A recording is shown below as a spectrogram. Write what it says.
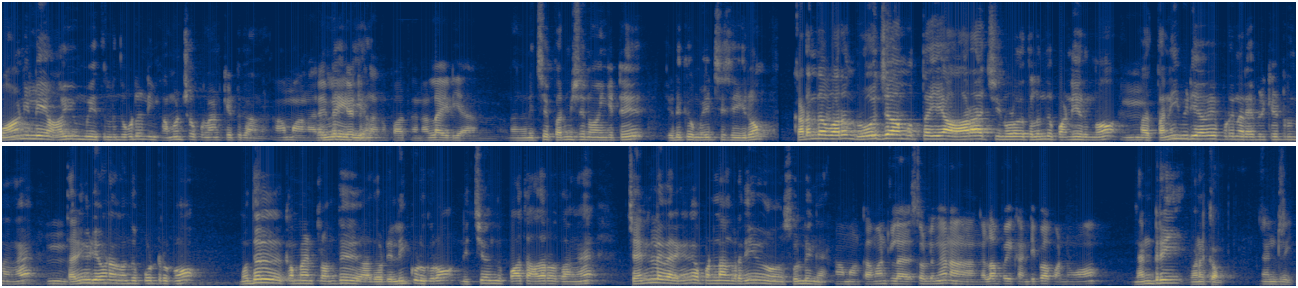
வானிலை ஆய்வு மையத்துல இருந்து கூட நீங்க கமெண்ட் ஷோ பண்ணலாம்னு கேட்டிருக்காங்க. ஆமா நிறைய பேர் பார்த்தேன் நல்ல ஐடியா நாங்க நிச்சயம் பர்மிஷன் வாங்கிட்டு எடுக்க முயற்சி செய்கிறோம். கடந்த வாரம் ரோஜா முத்தையா ஆராய்ச்சி நூலகத்துல இருந்து பண்ணியிருந்தோம் அது தனி வீடியோவே போட்டு நிறைய பேர் கேட்டிருந்தாங்க. தனி வீடியோவை நாங்க வந்து போட்டிருக்கோம். முதல் கமெண்ட்ல வந்து அதோட லிங்க் கொடுக்குறோம். நிச்சயம் வந்து பார்த்து ஆதரவு தாங்க. சென்னையில் வேற எங்க பண்ணலாங்கிறதையும் சொல்லுங்க. ஆமா கமெண்ட்ல சொல்லுங்க. நான் அங்கெல்லாம் போய் கண்டிப்பா பண்ணுவோம். நன்றி வணக்கம். நன்றி.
